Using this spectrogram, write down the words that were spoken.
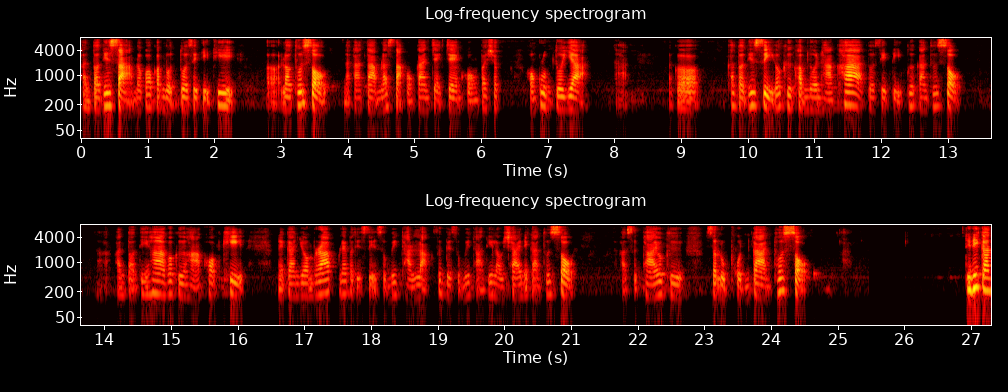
ขั้นตอนที่สามเราก็กำหนดตัวสถิติที่เเราทดสอบนะคะตามลักษณะของการแจกแจงของประชของกลุ่มตัวอย่างนะคะแล้วก็ ขั้นตอนที่ 4 ก็คือคำนวณหาค่าตัวสถิติเพื่อการทดสอบขั้นตอนที่ 5 ก็คือหาขอบเขต ในการยอมรับและปฏิเสธสมมติฐานหลัก ซึ่งเป็นสมมติฐานที่เราใช้ในการทดสอบสุดท้ายก็คือสรุปผลการทดสอบ ทีนี้การ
